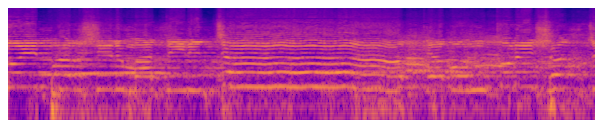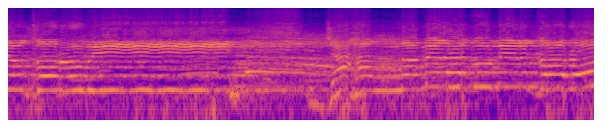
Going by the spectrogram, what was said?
দুই পার্শ্বের মাটির চাপ কেমন করে সহ্য করবি? জাহান নামের আগুনের গরম।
